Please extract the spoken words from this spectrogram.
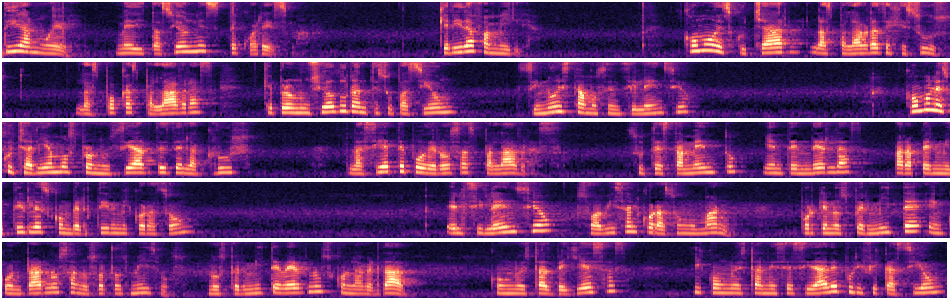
Día 9. Meditaciones de Cuaresma. Querida familia, ¿cómo escuchar las palabras de Jesús, las pocas palabras que pronunció durante su pasión si no estamos en silencio? ¿Cómo le escucharíamos pronunciar desde la cruz las siete poderosas palabras, su testamento y entenderlas para permitirles convertir mi corazón? El silencio suaviza el corazón humano porque nos permite encontrarnos a nosotros mismos, nos permite vernos con la verdad, con nuestras bellezas y con nuestra necesidad de purificación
